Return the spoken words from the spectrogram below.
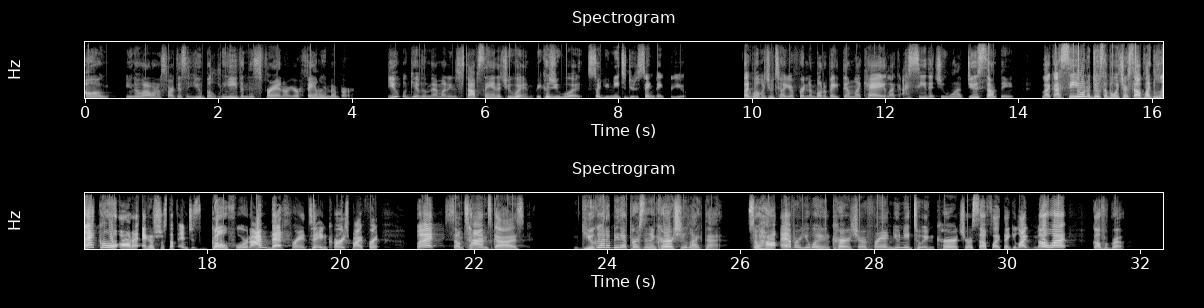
"Oh, you know what? I want to start this," and you believe in this friend or your family member, you would give them that money and stop saying that you wouldn't because you would. So you need to do the same thing for you. Like, what would you tell your friend to motivate them? Like, hey, like I see that you want to do something. Like, I see you want to do something with yourself. Like, let go of all that extra stuff and just go for it. I'm that friend to encourage my friend. But sometimes, guys, you got to be that person to encourage you like that. So, however you would encourage your friend, you need to encourage yourself like that. You like, know what? Go for broke.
